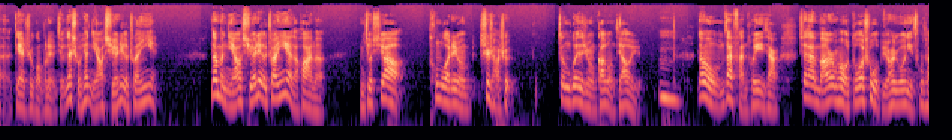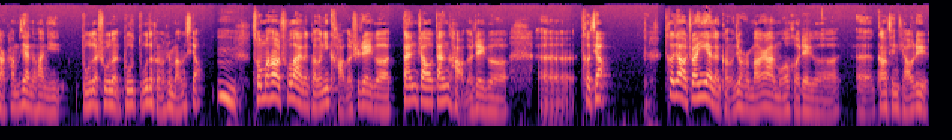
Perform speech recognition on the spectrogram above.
呃电视广播领域，那首先你要学这个专业。那么你要学这个专业的话呢，你就需要通过这种至少是正规的这种高等教育。嗯。那么我们再反推一下，现在盲人朋友多数，比如说如果你从小看不见的话，你读的书呢，读读的可能是盲校。嗯，从盲校出来呢，可能你考的是这个单招单考的这个呃特教，特教专业呢，可能就是盲人按摩和这个呃钢琴调律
